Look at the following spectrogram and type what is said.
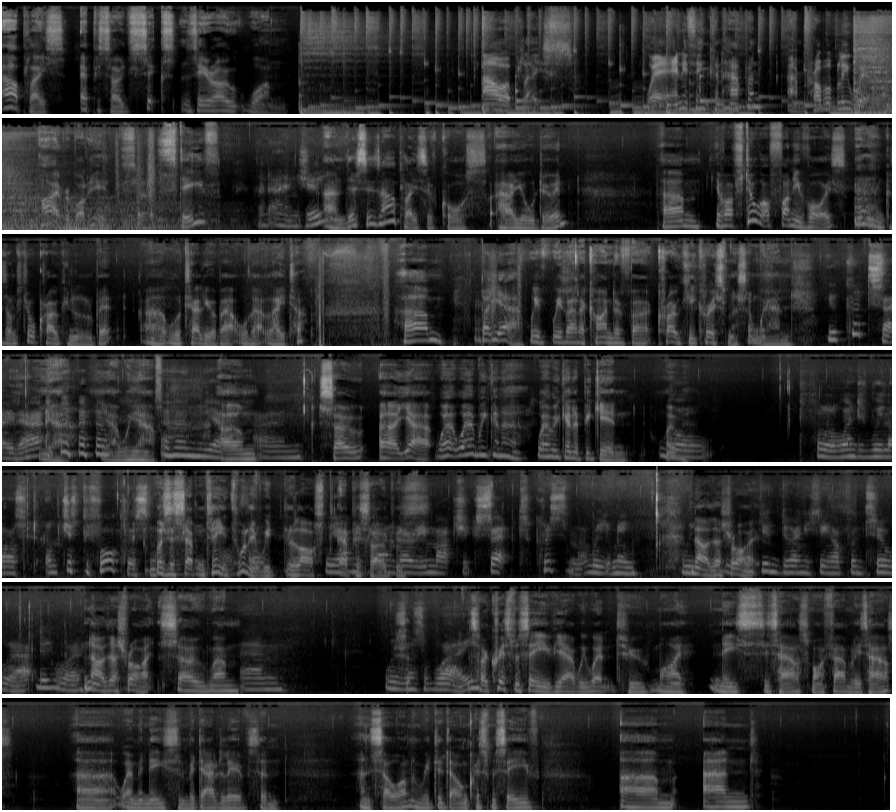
Our Place, episode 601. Our Place, where anything can happen and probably will. Hi, everybody, it's uh, Steve, And Andrew. and this is Our Place, of course. How you all doing? Um, if I've still got a funny voice, because I'm still croaking a little bit, uh, we'll tell you about all that later. Um, but yeah, we've we've had a kind of uh, croaky Christmas, haven't we, Ange? you could say that. Yeah, yeah, we have. Um, yeah. Um, Um, So uh, yeah, where where are we gonna where are we gonna begin? Where, well, well, when did we last? Oh, just before Christmas. it was the seventeenth, wasn't it? We the last we episode done was very much except Christmas. We, I mean, we, No, that's we, right. We didn't do anything up until that, did we? no, that's right. So um, Um, we was away. so Christmas Eve, yeah, we went to my niece's house, my family's house, uh, where my niece and my dad lives, and and so on, and we did that on Christmas Eve, um, and.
